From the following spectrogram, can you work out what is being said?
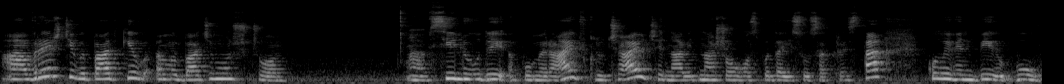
А в решті випадків ми бачимо, що всі люди помирають, включаючи навіть нашого Господа Ісуса Христа, коли Він був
